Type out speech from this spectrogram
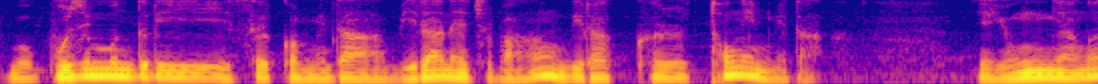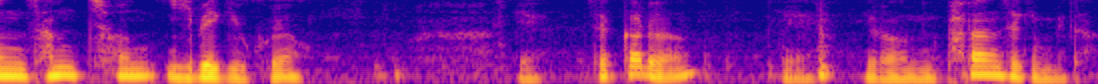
뭐 보신 분들이 있을 겁니다. 미란의 주방 미라클 통입니다. 예, 용량은 3,200이고요. 예, 색깔은 예, 이런 파란색입니다.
